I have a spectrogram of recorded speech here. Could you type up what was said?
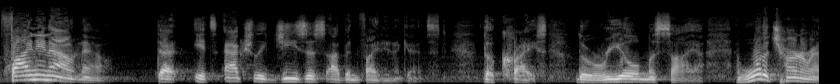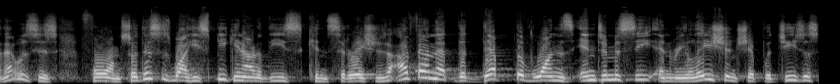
Finding out now that it's actually Jesus I've been fighting against the Christ, the real Messiah. And what a turnaround. That was his form. So, this is why he's speaking out of these considerations. I found that the depth of one's intimacy and relationship with Jesus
